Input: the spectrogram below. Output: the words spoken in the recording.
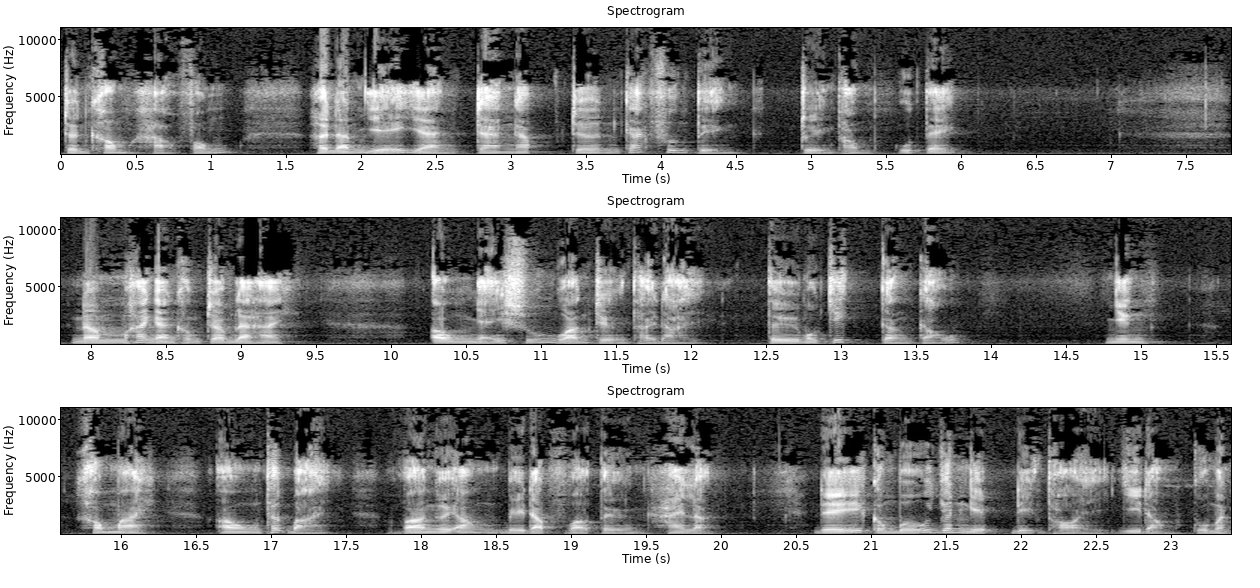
trên không hào phóng, hình ảnh dễ dàng tràn ngập trên các phương tiện truyền thông quốc tế. Năm 2002, ông nhảy xuống quảng trường thời đại từ một chiếc cần cẩu. Nhưng không may, ông thất bại và người ông bị đập vào tường hai lần để công bố doanh nghiệp điện thoại di động của mình.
